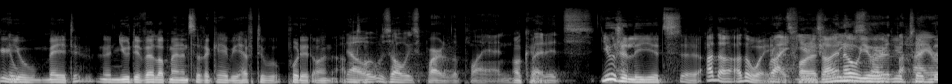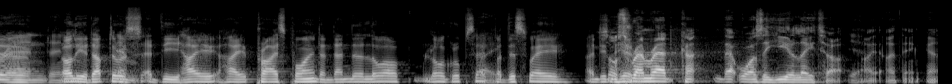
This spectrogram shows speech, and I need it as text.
you made a new development and said, okay, we have to put it on up No, top? it was always part of the plan. Okay. but it's Usually it's uh, other other way. Right, As far as I know, you you you the take the and- early adapters at the high high price point and then the lower lower group set. Right. But this way, I didn't So hear. SRAMRAD, that was a year later, Yeah. I, I think. Yeah.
